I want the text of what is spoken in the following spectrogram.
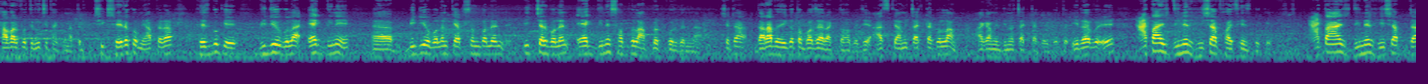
খাবার প্রতি রুচি থাকবে না। তো ঠিক সেই রকমই আপনারা ফেসবুকে ভিডিওগুলো একদিনে ভিডিও বলেন, ক্যাপশন বলেন, পিকচার বলেন, একদিনে সবগুলো আপলোড করবেন না। সেটা ধারাবাহিকতা বজায় রাখতে হবে যে আজকে আমি চারটা করলাম, আগামী দিনও চারটা করব। তো এভাবে আঠাশ দিনের হিসাব হয় ফেসবুকে। আঠাশ দিনের হিসাবটা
